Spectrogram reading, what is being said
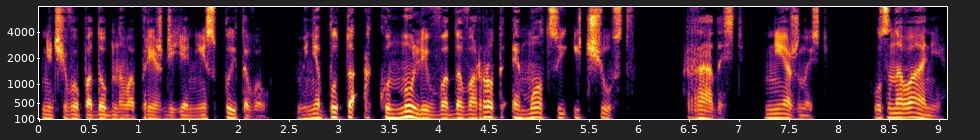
Ничего подобного прежде я не испытывал. Меня будто окунули в водоворот эмоций и чувств. Радость, нежность, узнавание,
